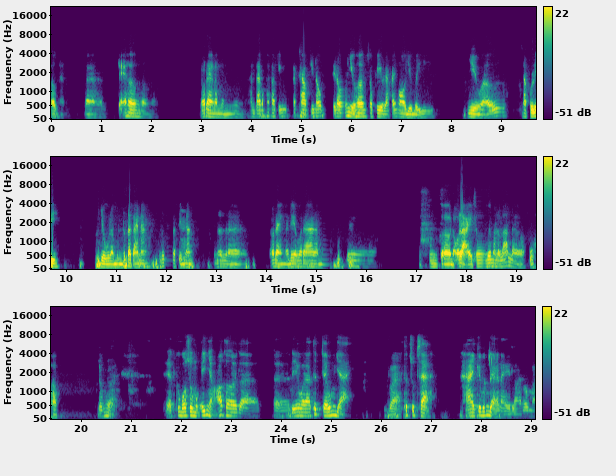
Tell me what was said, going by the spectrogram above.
hơn hẳn và trẻ hơn và rõ ràng là mình anh ta cũng khát khao chiến khát khao chiến đấu thi đấu nhiều hơn sau khi là phải ngồi dự bị nhiều ở Napoli. Dù là mình rất là tài năng rất là tiềm năng nên là rõ ràng là Diawara là một bước ờ, khung cờ đổi lại so với Manolas là phù hợp. Đúng rồi. Thì cũng bổ sung một ý nhỏ thôi là ờ, uh, Diawara thích chơi bóng dài và thích xuất xa. Hai cái vấn đề này là Roma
